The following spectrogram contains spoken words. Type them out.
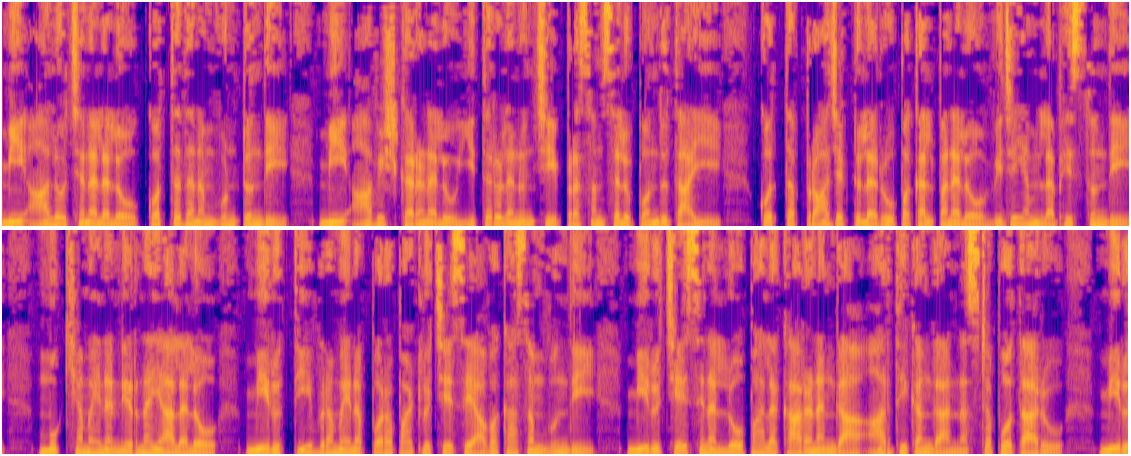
మీ ఆలోచనలలో కొత్తదనం ఉంటుంది. మీ ఆవిష్కరణలు ఇతరుల నుంచి ప్రశంసలు పొందుతాయి. కొత్త ప్రాజెక్టుల రూపకల్పనలో విజయం లభిస్తుంది. ముఖ్యమైన నిర్ణయాలలో మీరు తీవ్రమైన పొరపాట్లు చేసే అవకాశం ఉంది. మీరు చేసిన లోపాల కారణంగా ఆర్థికంగా నష్టపోతారు. మీరు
